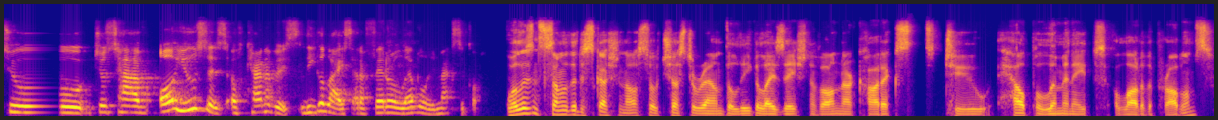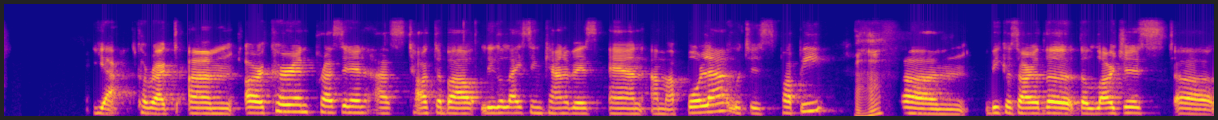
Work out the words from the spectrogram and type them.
to just have all uses of cannabis legalized at a federal level in Mexico. Well, isn't some of the discussion also just around the legalization of all narcotics to help eliminate a lot of the problems? Yeah, correct. Um, our current president has talked about legalizing cannabis and amapola, which is poppy, Mhm. um, because are the the largest uh,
